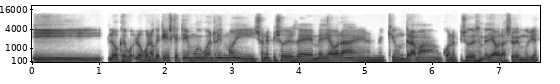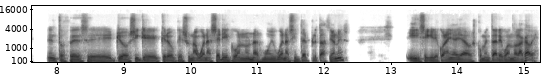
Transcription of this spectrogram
Y lo, que, lo bueno que tiene es que tiene muy buen ritmo y son episodios de media hora en que un drama con episodios de media hora se ve muy bien. Entonces eh, yo sí que creo que es una buena serie con unas muy buenas interpretaciones y seguiré con ella, ya os comentaré cuando la acabe.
